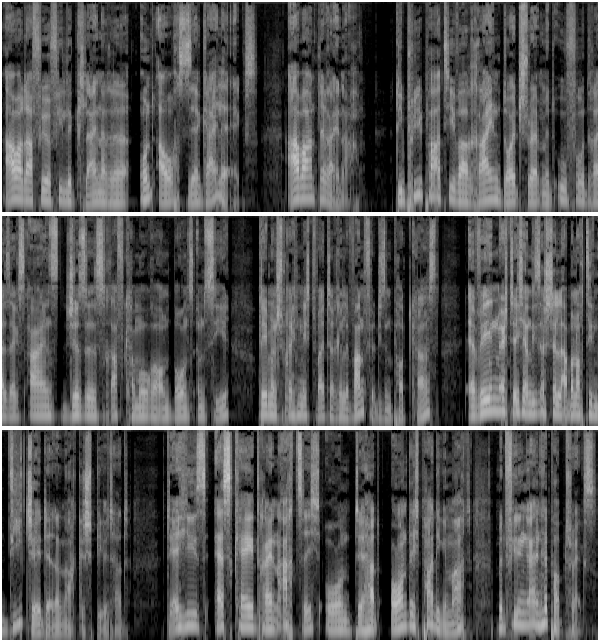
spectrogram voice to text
aber dafür viele kleinere und auch sehr geile Acts. Aber der Reihe nach. Die Pre-Party war rein Deutschrap mit UFO 361, Jizzes, Raf Kamora und Bones MC dementsprechend nicht weiter relevant für diesen Podcast. Erwähnen möchte ich an dieser Stelle aber noch den DJ, der danach gespielt hat. Der hieß SK83 und der hat ordentlich Party gemacht mit vielen geilen Hip-Hop-Tracks.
